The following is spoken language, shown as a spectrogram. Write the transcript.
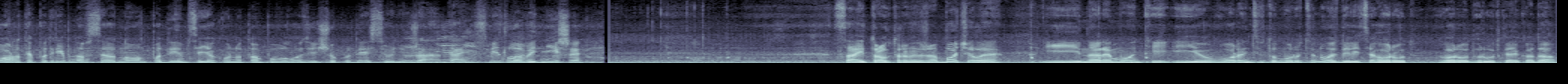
орати потрібно все одно. Подивимося, як воно там по волозі, що куди. Сьогодні вже день, світло, видніше. Цей трактор ви вже бачили і на ремонті, і в Оранці в тому році. Ну, ось дивіться, город, город, грудка яка, да?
